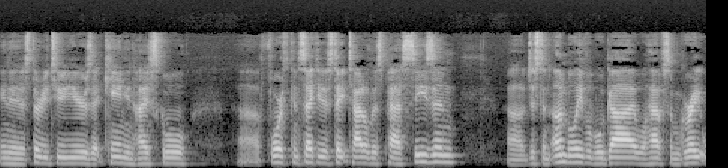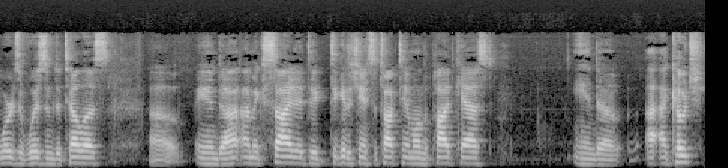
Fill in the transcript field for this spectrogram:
in his 32 years at Canyon High School. Uh, fourth consecutive state title this past season. Uh, just an unbelievable guy. Will have some great words of wisdom to tell us. Uh, and I'm excited to, to get a chance to talk to him on the podcast. And uh, I, I coach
